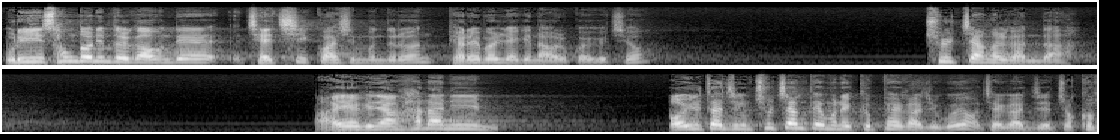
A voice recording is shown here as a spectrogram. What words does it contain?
우리 성도님들 가운데 재치 있고 하신 분들은 별의별 얘기 나올 거예요. 그렇죠? 출장을 간다. 아예 그냥 하나님 어 일단 지금 출장 때문에 급해 가지고요. 제가 이제 조금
